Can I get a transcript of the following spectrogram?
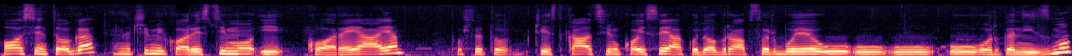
Osim toga, znači mi koristimo i kore jaja, pošto je to čist kalcijum koji se jako dobro absorbuje u, u, u, organizmu,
